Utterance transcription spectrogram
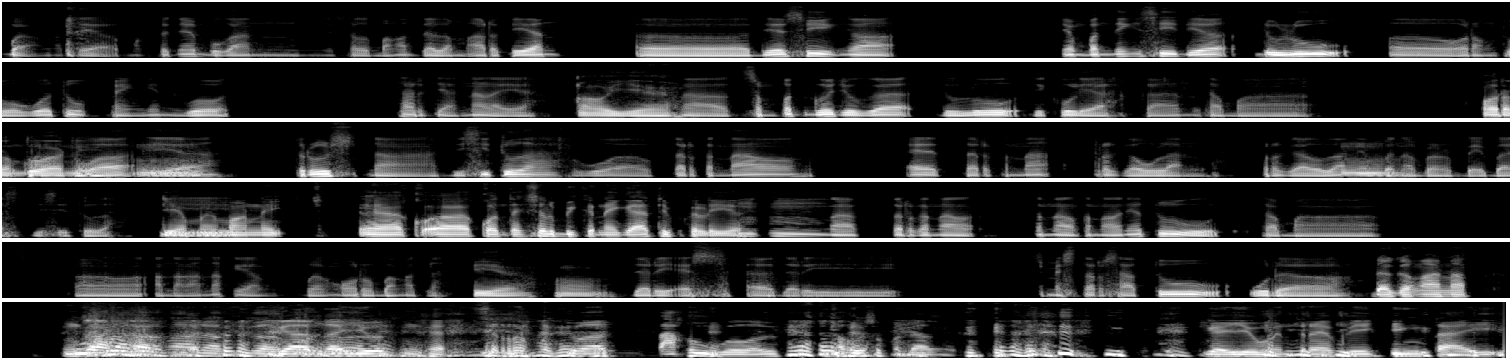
banget ya. Maksudnya bukan nyesel banget dalam artian eh dia sih nggak. Yang penting sih dia dulu eh, orang tua gue tuh pengen gue sarjana lah ya. Oh iya, Nah sempet gue juga dulu dikuliahkan sama orang tua nih. tua, Hmm. ya. Terus nah di situlah gue terkenal eh terkena pergaulan lah. Pergaulan yang Hmm. benar-benar bebas di situlah. Ya Di- memang ya, ko- eh, konteksnya lebih ke negatif kali ya. Mm-mm, nah terkenal kenal kenalnya tuh sama eh, anak-anak yang bangor banget lah Iya. hmm. dari S eh, dari semester 1 udah dagang anak Enggak, enggak, enggak, enggak, enggak, enggak, enggak, gua- enggak. serem gua tahu gua tahu sepedang Enggak human trafficking, tai.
